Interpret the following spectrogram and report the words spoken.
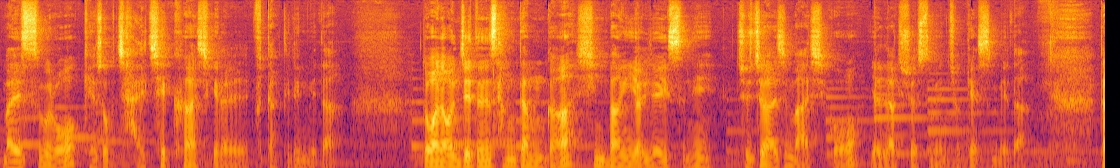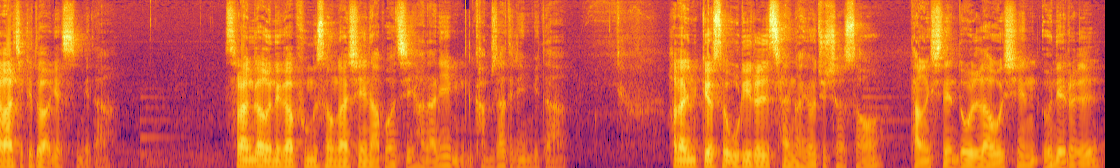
말씀으로 계속 잘 체크하시기를 부탁드립니다. 또한 언제든 상담과 신방이 열려 있으니 주저하지 마시고 연락 주셨으면 좋겠습니다. 다 같이 기도하겠습니다. 사랑과 은혜가 풍성하신 아버지 하나님 감사드립니다. 하나님께서 우리를 사랑하여 주셔서 당신의 놀라우신 은혜를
